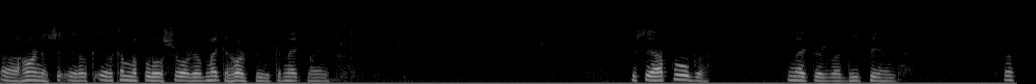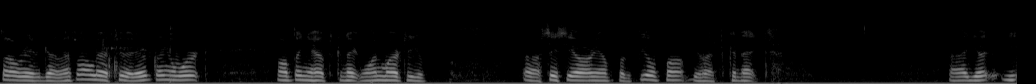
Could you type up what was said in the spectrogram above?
uh, harness, it'll it'll come up a little short. It'll make it hard for you to connect things. You see, I pulled the connectors I depinned. That's all ready to go. That's all there to it. Everything will work. Only thing you have to connect one wire to your uh, CCRM for the fuel pump. You'll have to connect. Uh, you, you,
